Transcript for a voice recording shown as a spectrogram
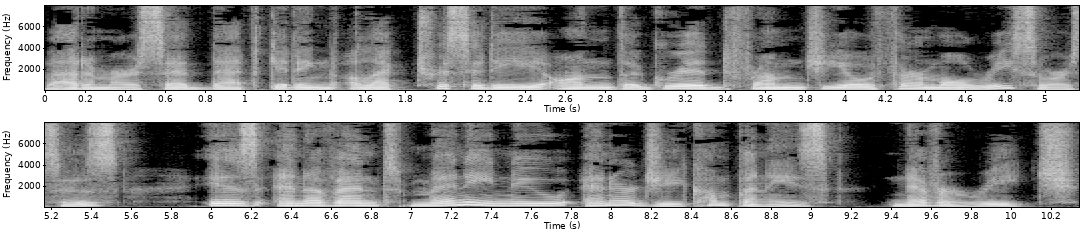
Latimer said that getting electricity on the grid from geothermal resources is an event many new energy companies never reach.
